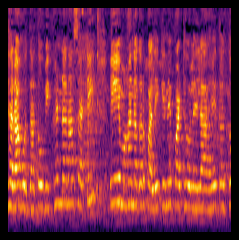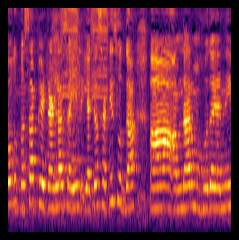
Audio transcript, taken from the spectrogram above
ठराव होता तो विखंडनासाठी ही महानगरपालिकेने पाठवलेला आहे. तर तो कसा फेटाळला जाईल याच्यासाठी सुद्धा आमदार महोदयांनी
